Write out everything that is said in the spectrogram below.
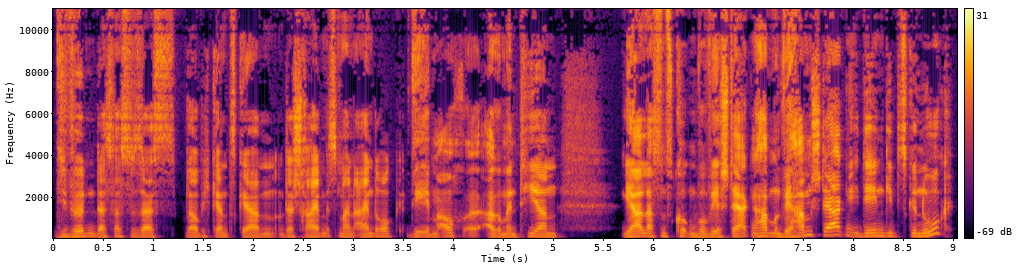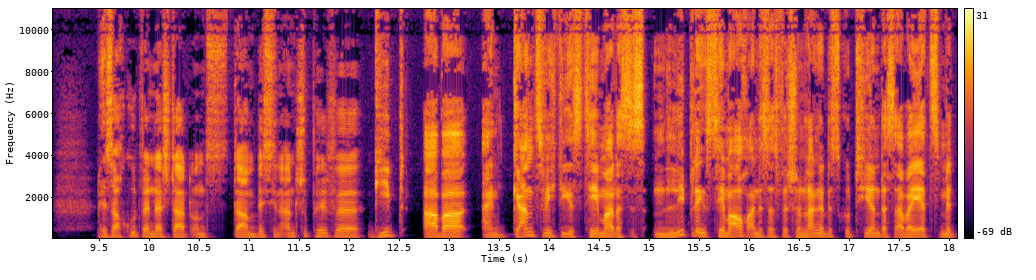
die würden das, was du sagst, glaube ich, ganz gern unterschreiben, ist mein Eindruck. Die eben auch äh, argumentieren, ja, lass uns gucken, wo wir Stärken haben. Und wir haben Stärken, Ideen gibt's genug. Ist auch gut, wenn der Staat uns da ein bisschen Anschubhilfe gibt. Aber ein ganz wichtiges Thema, das ist ein Lieblingsthema, auch eines, das wir schon lange diskutieren, das aber jetzt mit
